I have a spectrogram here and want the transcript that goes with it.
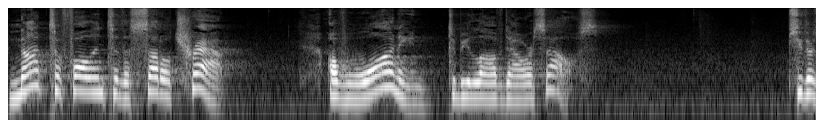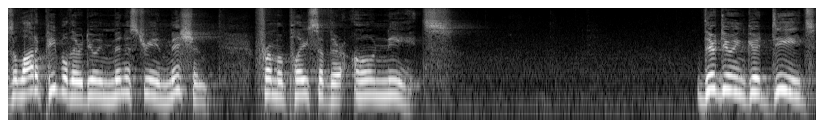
not to fall into the subtle trap of wanting to be loved ourselves. See, there's a lot of people that are doing ministry and mission from a place of their own needs. They're doing good deeds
